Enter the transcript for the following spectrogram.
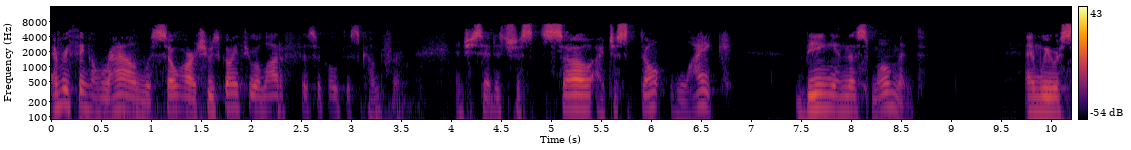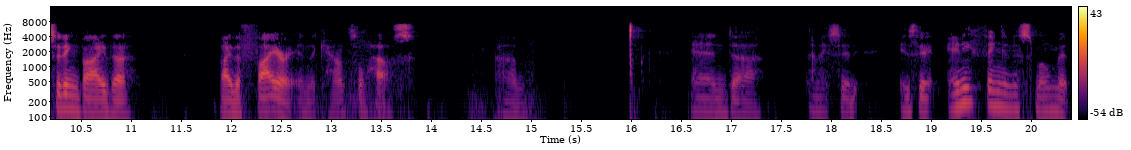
everything around was so hard. She was going through a lot of physical discomfort. And she said, It's just so, I just don't like being in this moment. And we were sitting by the, by the fire in the council house. Um, and, uh, and I said, Is there anything in this moment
